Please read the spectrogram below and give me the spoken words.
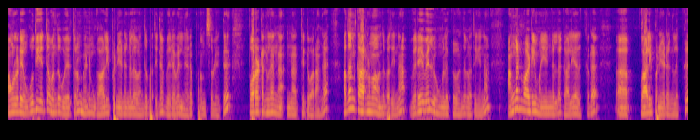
அவங்களுடைய ஊதியத்தை வந்து உயர்த்தணும் மேலும் காலி பணியிடங்களை வந்து பார்த்திங்கன்னா விரைவில் நிரப்பணும்னு சொல்லிட்டு போராட்டங்களை ந நடத்திட்டு வராங்க. அதன் காரணமாக வந்து பார்த்திங்கன்னா விரைவில் உங்களுக்கு வந்து பார்த்திங்கன்னா அங்கன்வாடி மையங்களில் காலியாக இருக்கிற காலி பணியிடங்களுக்கு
